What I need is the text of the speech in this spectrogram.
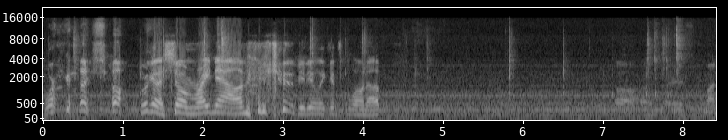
we're gonna show. We're gonna show him right now, and then it immediately gets blown up. Oh, that was hilarious. Come on.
